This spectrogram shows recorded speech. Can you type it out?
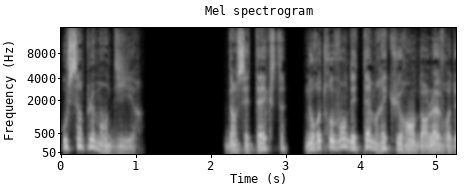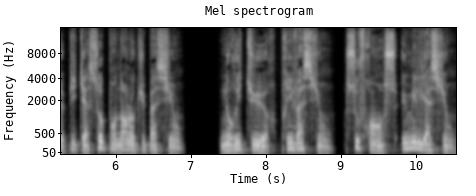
ou simplement dire. Dans ces textes, nous retrouvons des thèmes récurrents dans l'œuvre de Picasso pendant l'occupation. Nourriture, privation, souffrance, humiliation.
